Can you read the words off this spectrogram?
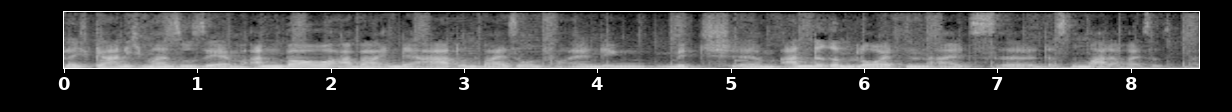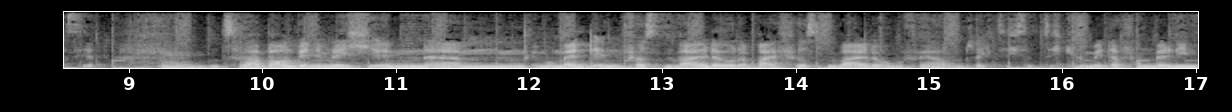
vielleicht gar nicht mal so sehr im Anbau, aber in der Art und Weise und vor allen Dingen mit ähm, anderen Leuten, als äh, das normalerweise passiert. Mhm. Und zwar bauen wir nämlich in, ähm, im Moment in Fürstenwalde oder bei Fürstenwalde, ungefähr 60, 70 Kilometer von Berlin,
